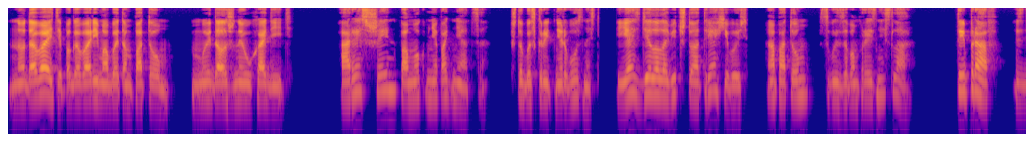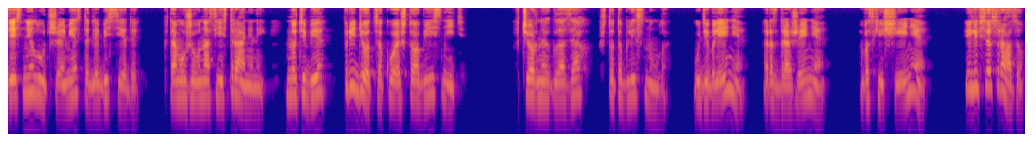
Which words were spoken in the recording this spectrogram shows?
но давайте поговорим об этом потом. Мы должны уходить». Арес Шейн помог мне подняться. Чтобы скрыть нервозность, я сделала вид, что отряхиваюсь, а потом с вызовом произнесла: "Ты прав. Здесь не лучшее место для беседы. К тому же у нас есть раненый, но тебе придется кое-что объяснить". В черных глазах что-то блеснуло. Удивление, раздражение, восхищение или все сразу?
